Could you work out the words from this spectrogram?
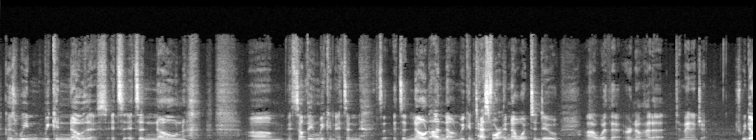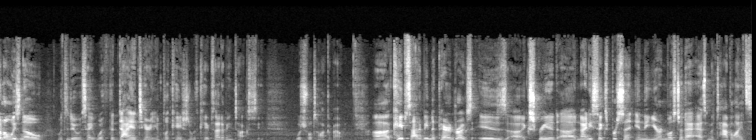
because we we can know this. It's it's a known. Um, it's something we can. It's a, it's a it's a known unknown. We can test for it and know what to do uh, with it, or know how to, to manage it. Which we don't always know what to do, say, with the dietary implications with capecitabine toxicity which we'll talk about. Uh, capecitabine, the parent drugs, is uh, excreted uh, 96% in the urine, most of that as metabolites.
